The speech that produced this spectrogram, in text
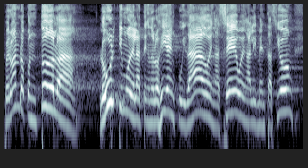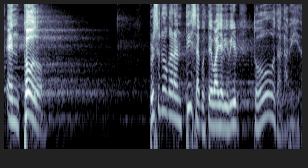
pero ando con todo lo último de la tecnología en cuidado, en aseo, en alimentación, en todo. Pero eso no garantiza que usted vaya a vivir toda la vida.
